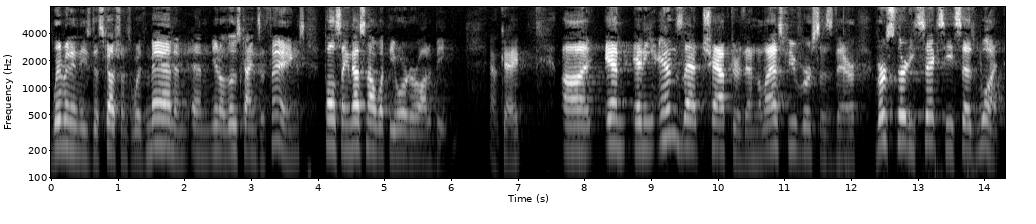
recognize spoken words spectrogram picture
women in these discussions with men and and you know those kinds of things. Paul's saying that's not what the order ought to be okay? Uh, and and he ends that chapter then the last few verses there. Verse 36 he says what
